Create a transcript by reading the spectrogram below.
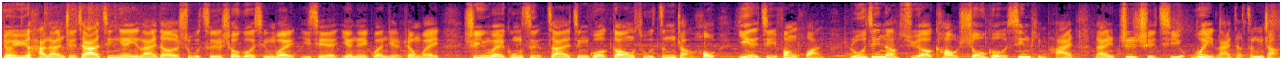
对于海澜之家今年以来的数次收购行为，一些业内观点认为，是因为公司在经过高速增长后业绩放缓，如今呢需要靠收购新品牌来支持其未来的增长。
